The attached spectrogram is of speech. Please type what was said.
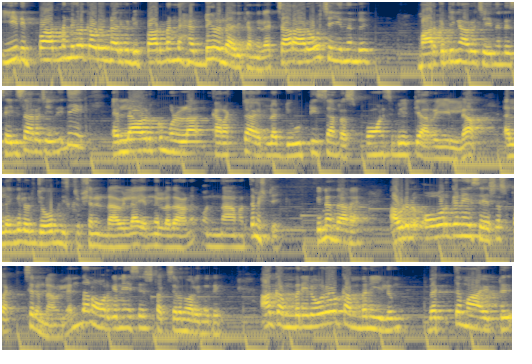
ഈ ഡിപ്പാർട്ട്മെന്റുകളൊക്കെ അവിടെ ഉണ്ടായിരിക്കും. ഡിപ്പാർട്ട്മെന്റിന്റെ ഹെഡുകൾ ഉണ്ടായിരിക്കാം എന്നില്ല? എച്ച് ആർ ആരോ ചെയ്യുന്നുണ്ട്. മാർക്കറ്റിംഗ് ആരോ ചെയ്യുന്നുണ്ട്. സെയിൽസ് ആരോ ചെയ്യുന്നുണ്ട്. ഇത് എല്ലാവർക്കുമുള്ള കറക്റ്റ് ആയിട്ടുള്ള ഡ്യൂട്ടീസ് ആൻഡ് റെസ്പോൺസിബിലിറ്റി അറിയില്ല. അല്ലെങ്കിൽ ഒരു ജോബ് ഡിസ്ക്രിപ്ഷൻ ഉണ്ടാവില്ല എന്നുള്ളതാണ് ഒന്നാമത്തെ മിസ്റ്റേക്ക് പിന്നെന്താണ്? അവിടെ ഒരു ഓർഗനൈസേഷൻ സ്ട്രക്ചർ ഉണ്ടാവില്ല. എന്താണ് ഓർഗനൈസേഷൻ സ്ട്രക്ചർ എന്ന് പറയുന്നത്? ആ കമ്പനിയിൽ ഓരോ കമ്പനിയിലും വ്യക്തമായിട്ട്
